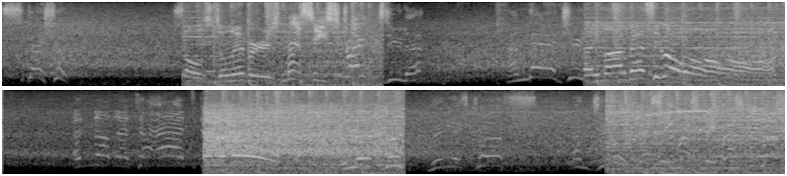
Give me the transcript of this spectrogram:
Special. Souls delivers. Messi strikes. Zula. And there, Jude. Neymar Messi goal. Another to add. Nunez cross. And Oh, Jude. Messi must be, must be, must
